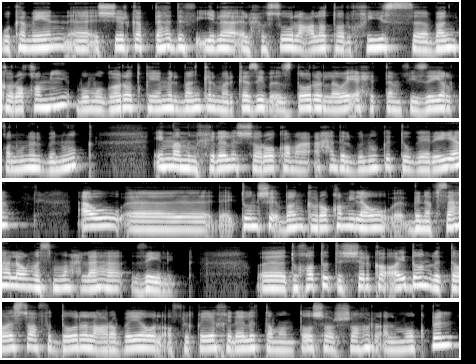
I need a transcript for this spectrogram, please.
وكمان الشركة بتهدف إلى الحصول على ترخيص بنك رقمي بمجرد قيام البنك المركزي بإصدار اللوائح التنفيذية لقانون البنوك إما من خلال الشراكة مع أحد البنوك التجارية أو تنشئ بنك رقمي لو بنفسها لو مسموح لها ذلك. تخطط الشركة أيضا للتوسع في الدول العربية والأفريقية خلال ال 18 شهر المقبل.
